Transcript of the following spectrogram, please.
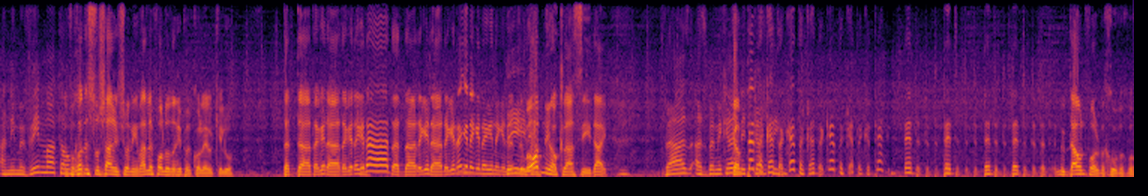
אני מבין מה אתה אומר. לפחות לשלושה הראשונים, עד ל Follow the Reaper כולל, כאילו. זה. מאוד ניאו-קלאסי, די. ואז אז במקרה נתקלתי... נו, Downfall וכו' וכו'.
